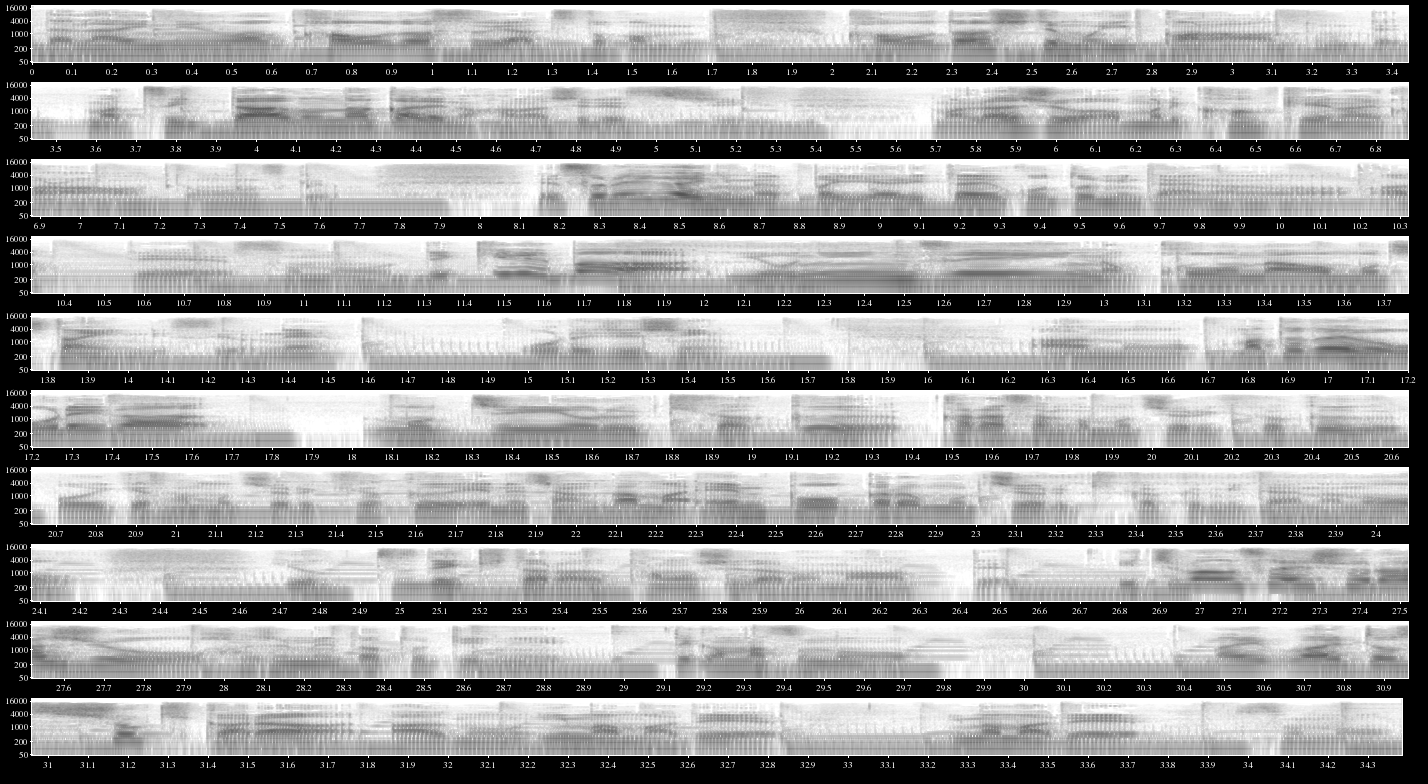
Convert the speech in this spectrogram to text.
だ来年は顔出すやつとかも顔出してもいいかなと思って。まあツイッターの中での話ですしまあ、ラジオはあんまり関係ないかなと思うんですけど。でそれ以外にもやっぱりやりたいことみたいなのがあってそのできれば4人全員のコーナーを持ちたいんですよね。俺自身。あの、まあ、例えば俺が持ち寄る企画、カラさんが持ち寄る企画、大池さん持ち寄る企画、N ちゃんがまあ遠方から持ち寄る企画みたいなのを4つできたら楽しいだろうなって。一番最初ラジオを始めた時に、てかまあその、まあ、割と初期からあの今まで、今までその、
